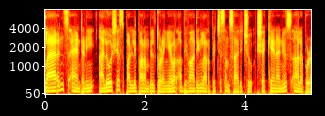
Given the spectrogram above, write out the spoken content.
Clarence Antony Aloysius Pallipparambil തുടങ്ങിയവർ അഭിവാദ്യങ്ങൾ അർപ്പിച്ച് സംസാരിച്ചു. Shekinah news Alappuzha.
